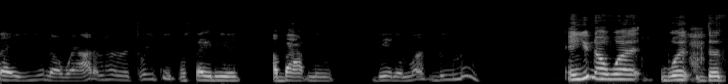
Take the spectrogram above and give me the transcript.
say, you know, well, I done heard three people say this about me, then it must be me. and you know what what the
